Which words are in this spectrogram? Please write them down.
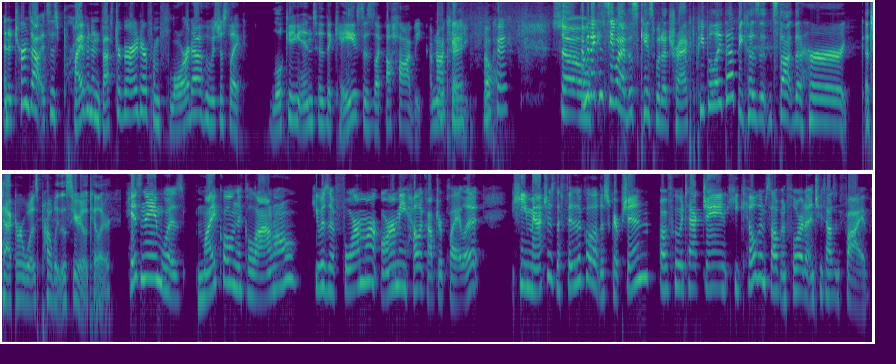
And it turns out it's this private investigator from Florida who was just like looking into the case as like a hobby. I'm not okay. kidding. Oh. Okay. So I mean, I can see why this case would attract people like that because it's thought that her attacker was probably the serial killer. his name was Michael Nicolaou. He was a former Army helicopter pilot. He matches the physical description of who attacked Jane. He killed himself in Florida in 2005.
